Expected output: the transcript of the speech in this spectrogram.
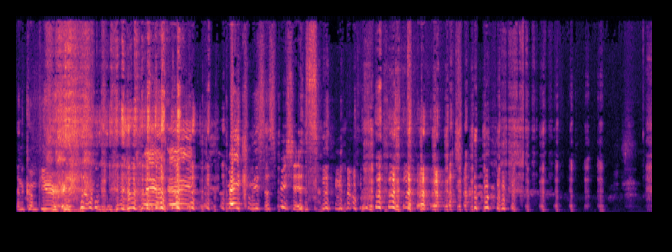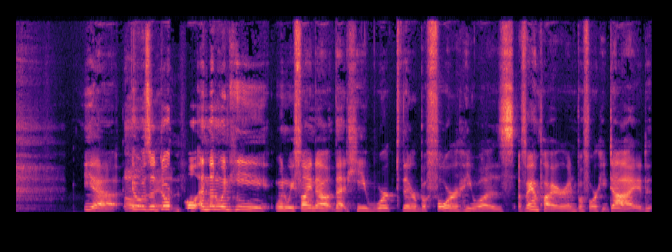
and computers. they, they make me suspicious. Yeah, it Oh, was man. adorable. And then when he when we find out that he worked there before he was a vampire and before he died,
